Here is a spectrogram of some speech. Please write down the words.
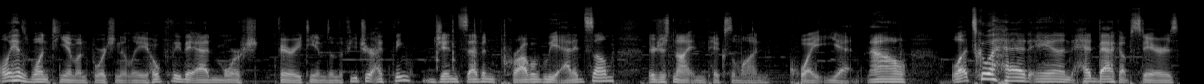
only has one TM, unfortunately. Hopefully they add more fairy TMs in the future. I think Gen 7 probably added some. They're just not in Pixelmon quite yet. Now, let's go ahead and head back upstairs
